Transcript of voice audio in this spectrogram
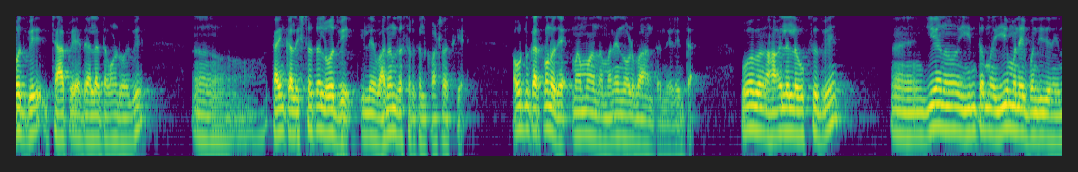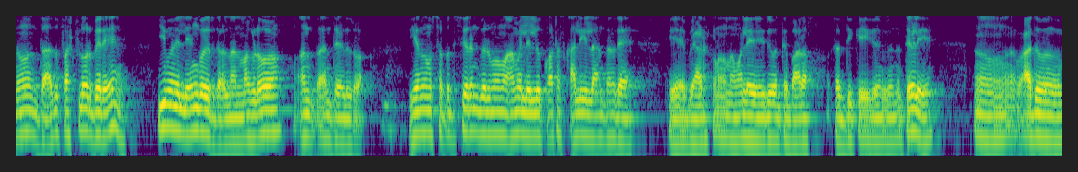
ಓದ್ವಿ ಚಾಪೆ ಅದೆಲ್ಲ ತೊಗೊಂಡು ಹೋದ್ವಿ. ಸಾಯಂಕಾಲ ಇಷ್ಟೊತ್ತಲ್ಲಿ ಓದ್ವಿ ಇಲ್ಲೇ ವಾನಂದ್ರ ಸರ್ಕಲ್ ಕ್ವಾರ್ಟರ್ಸ್ಗೆ ಅವ್ರನ್ನ ಕರ್ಕೊಂಡು ಹೋದೆ ಮಾಮ ನಮ್ಮ ಮನೆ ನೋಡ್ಬಾ ಅಂತಂದೇಳಿ ಅಂತ. ಹೋಗಿ ಹಾಲೆಲ್ಲ ಉಗ್ಸಿದ್ವಿ. ಏನು ಇಂಥ ಮ ಈ ಮನೆಗೆ ಬಂದಿದ್ದೆ ನೀನು? ಅಂತ ಅದು ಫಸ್ಟ್ ಫ್ಲೋರ್ ಬೇರೆ. ಈ ಮನೇಲಿ ಹೆಂಗೋ ಇರ್ತಾಳೆ ನನ್ನ ಮಗಳು ಅಂತ ಅಂತ ಹೇಳಿದ್ರು. ಏನೋ ಸ್ವಲ್ಪ ಸೀರನ್ ಬೇರೆ ಮಾಮ ಆಮೇಲೆ ಎಲ್ಲೂ ಕ್ವಾರ್ಟರ್ಸ್ ಖಾಲಿ ಇಲ್ಲ ಅಂತಂದರೆ ಏ, ಬ್ಯಾಡ ನಮ್ಮಲ್ಲಿ ಇರುವಂತೆ ಬಾರ, ಸದ್ಯಕ್ಕೆ ಈಗ ಅಂತೇಳಿ ಅದು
